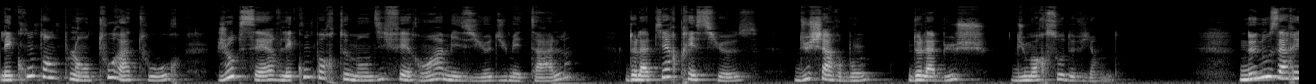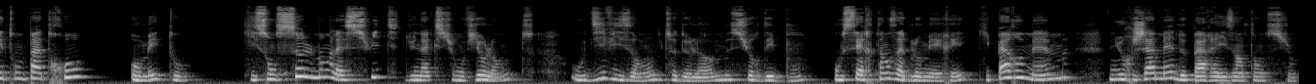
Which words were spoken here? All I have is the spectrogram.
Les contemplant tour à tour, j'observe les comportements différents à mes yeux du métal, de la pierre précieuse, du charbon, de la bûche, du morceau de viande. Ne nous arrêtons pas trop aux métaux, qui sont seulement la suite d'une action violente ou divisante de l'homme sur des bouts ou certains agglomérés qui par eux-mêmes n'eurent jamais de pareilles intentions,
